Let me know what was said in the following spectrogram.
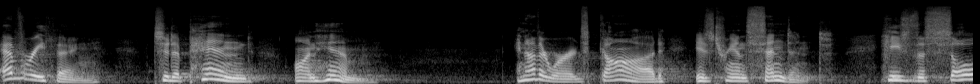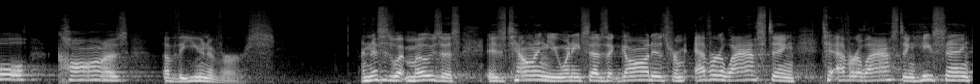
everything to depend on Him. In other words, God is transcendent, He's the sole cause of the universe. And this is what Moses is telling you when he says that God is from everlasting to everlasting. He's saying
